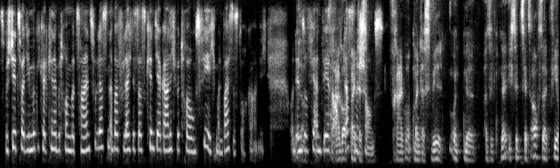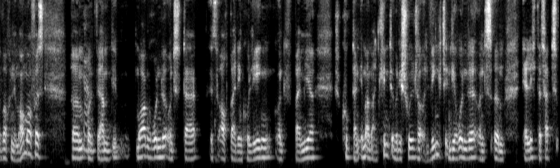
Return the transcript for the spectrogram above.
Es besteht zwar die Möglichkeit, Kinderbetreuung bezahlen zu lassen, aber vielleicht ist das Kind ja gar nicht betreuungsfähig. Man weiß es doch gar nicht. Und insofern wäre Frage, auch das eine das, Chance. Frage, ob man das will. Und eine, also ne, ich sitze jetzt auch seit vier Wochen im Homeoffice ähm, ja. und wir haben die Morgenrunde und da ist auch bei den Kollegen und bei mir, guckt dann immer mein Kind über die Schulter und winkt in die Runde. Und ähm, ehrlich, das hat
